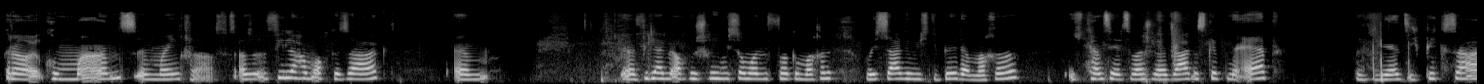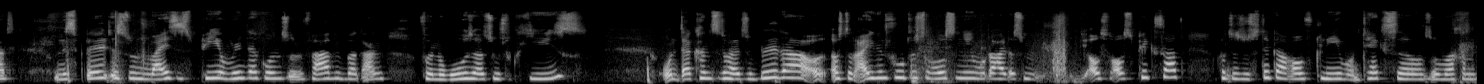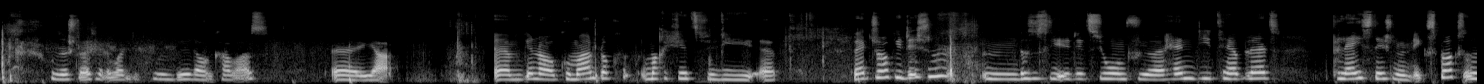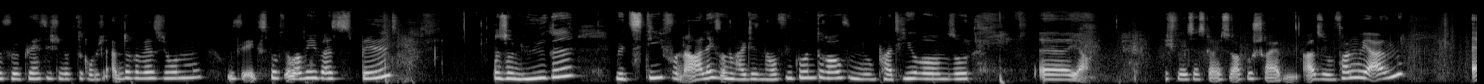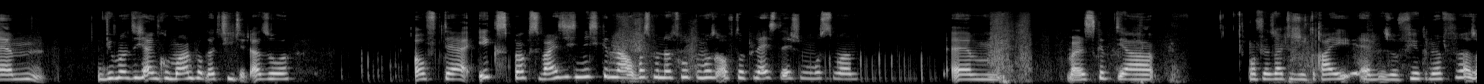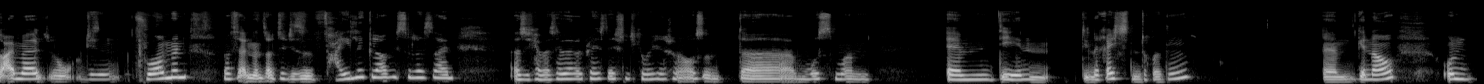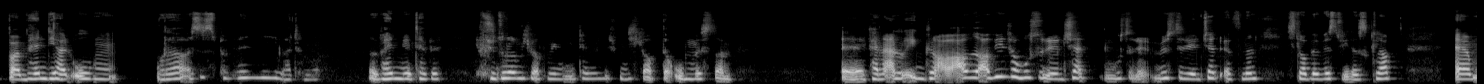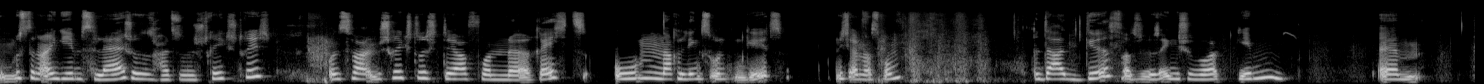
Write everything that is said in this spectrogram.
genau, Commands in Minecraft. Also viele haben auch gesagt, ähm, äh, viele haben mir auch geschrieben, ich soll mal eine Folge machen, wo ich sage, wie ich die Bilder mache. Ich kann es dir jetzt mal schnell sagen, es gibt eine App, und die nennt sich Pixart. Und das Bild ist so ein weißes P im Hintergrund, so ein Farbübergang von rosa zu türkis. Und da kannst du halt so Bilder aus deinen eigenen Fotos rausnehmen oder halt aus, aus, aus Pixar. Kannst du so Sticker raufkleben und Texte und so machen. Und da stelle ich halt immer die coolen Bilder und Covers. Äh, ja. Ähm, genau, Command Block mache ich jetzt für die äh, Bedrock Edition. Mm, das ist die Edition für Handy, Tablet, PlayStation und Xbox. Also für PlayStation gibt es, glaube ich, andere Versionen. Und für Xbox, aber auf jeden Fall ist das Bild so ein Hügel mit Steve und Alex und halt diesen Hauptfiguren drauf und so ein paar Tiere und so. Äh, ja. Ich will es jetzt gar nicht so abbeschreiben. Also fangen wir an. Ähm, wie man sich einen Command-Block ercheatet. Also auf der Xbox weiß ich nicht genau, was man da drucken muss. Auf der Playstation muss man, ähm, weil es gibt ja auf der Seite so drei, ähm, so vier Knöpfe. Also einmal so diesen Formen und auf der anderen Seite diese Pfeile, glaube ich, soll das sein. Also ich habe ja selber eine Playstation, ich kenne mich da schon aus und da muss man ähm, den, den rechten drücken. Ähm, genau. Und beim Handy halt oben, oder? Ist es beim Handy? Warte mal. Beim Handy und Tablet. Ich habe schon so lange nicht mehr auf dem Handy und Tablet gespielt. Ich glaube, da oben ist dann, äh, keine Ahnung, irgendwie, aber auf jeden Fall musst du den Chat, musst du den, müsst ihr den Chat öffnen. Ich glaube, ihr wisst, wie das klappt. Ähm, und musst dann eingeben Slash, also halt so ein Schrägstrich. Und zwar ein Schrägstrich, der von äh, rechts oben nach links unten geht. Nicht andersrum. Und dann GIF, also das englische Wort geben. Ähm,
